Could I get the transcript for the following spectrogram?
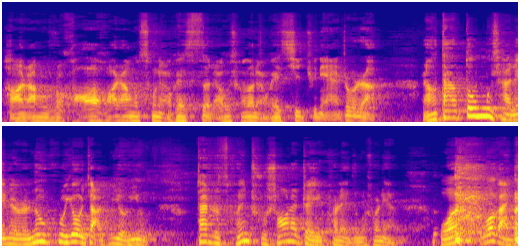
好，然后说哗哗哗，然后从两块四，然后抢到两块七去年，是不是？然后但到目前来说，农户要价比较硬，但是存储商的这一块呢，怎么说呢？我我感觉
